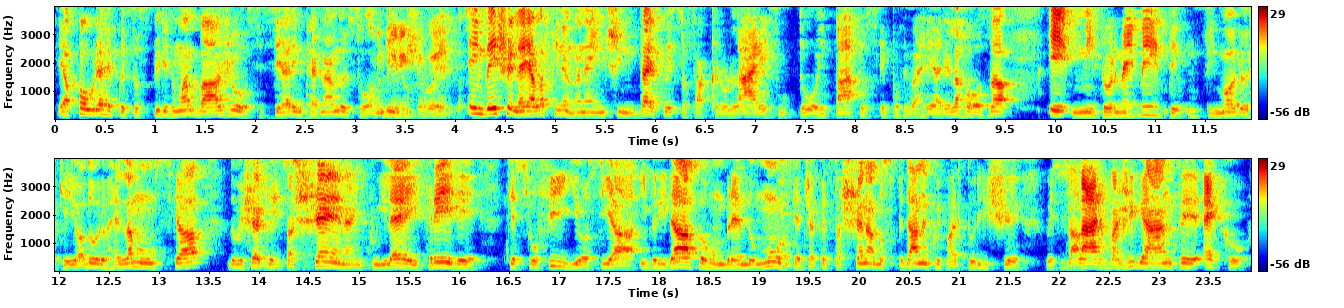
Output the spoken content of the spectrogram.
e ha paura che questo spirito malvagio si stia reincarnando il suo bambino. Suggerisce quello. sì. E invece lei alla fine non è incinta e questo fa crollare tutto il pathos che poteva creare la cosa e mi torna in mente un film horror che io adoro che è La Mosca dove c'è Bellissimo. questa scena in cui lei crede che suo figlio sia ibridato con Brandon Mosca c'è questa scena all'ospedale in cui partorisce questa larva gigante ecco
